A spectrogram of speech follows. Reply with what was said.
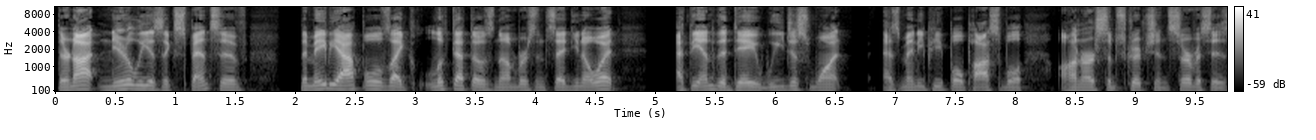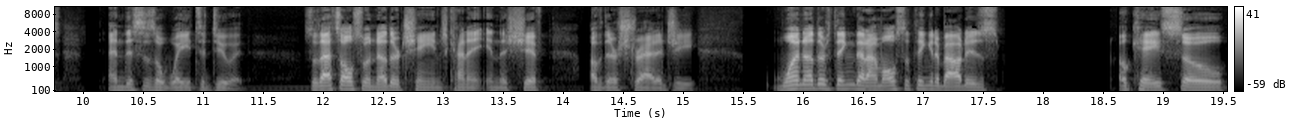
they're not nearly as expensive, then maybe Apple's like looked at those numbers and said, you know what? At the end of the day, we just want as many people possible on our subscription services, and this is a way to do it. So that's also another change kind of in the shift of their strategy. One other thing that I'm also thinking about is okay, so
